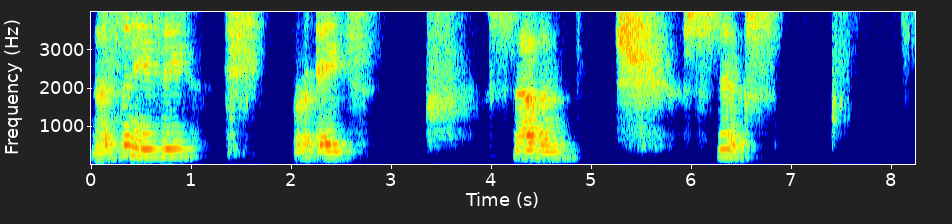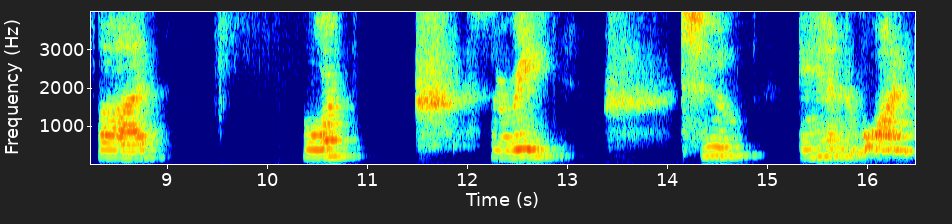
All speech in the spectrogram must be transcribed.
Nice and easy for eight, seven, six, five, four, three, two, and one.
